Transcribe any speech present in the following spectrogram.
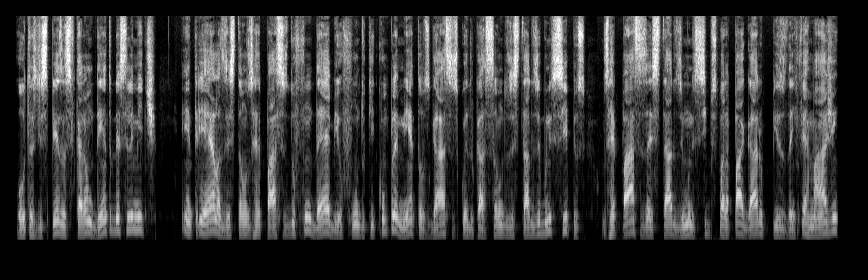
Outras despesas ficarão dentro desse limite. Entre elas estão os repasses do Fundeb, o fundo que complementa os gastos com a educação dos estados e municípios, os repasses a estados e municípios para pagar o piso da enfermagem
